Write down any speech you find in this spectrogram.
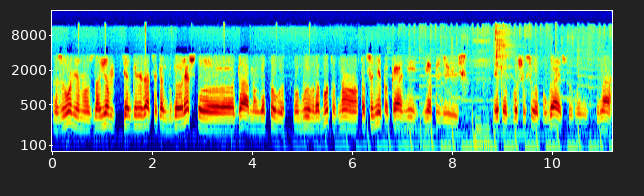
звоним, узнаем, те организации как бы говорят, что да, мы готовы, мы будем работать, но по цене пока они не определились. Это больше всего пугает, что мы, цена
